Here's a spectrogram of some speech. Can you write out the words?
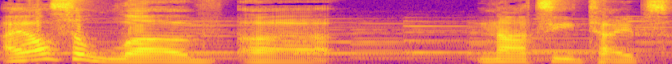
I also love uh, Nazi types,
